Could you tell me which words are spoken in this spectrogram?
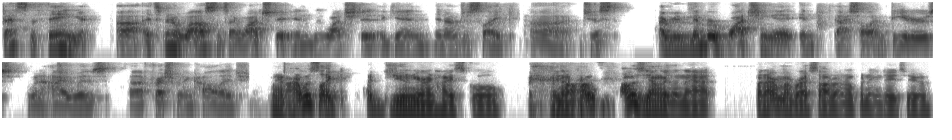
that's the thing. Uh, it's been a while since I watched it, and we watched it again, and I'm just like, uh, just I remember watching it, and I saw it in theaters when I was a freshman in college. Man, I was like a junior in high school. No, I was I was younger than that, but I remember I saw it on opening day too.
